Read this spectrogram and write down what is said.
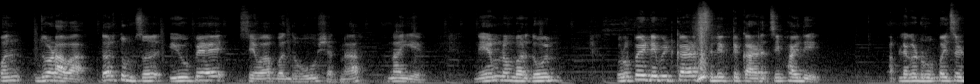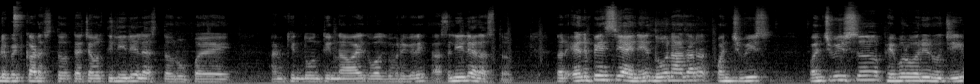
पण जोडावा तर तुमचं यू पी आय सेवा बंद होऊ शकणार नाहीये. नियम नंबर दोन रुपये डेबिट कार्ड सिलेक्ट कार्डचे फायदे. आपल्याकडे रुपयाचं डेबिट कार्ड असतं त्याच्यावरती लिहिलेलं असतं रुपये आणखीन दोन तीन नाव आहेत वगैरे वगैरे असं लिहिलेलं असतं. तर एन पी एस सी आयने दोन हजार पंचवीस पंचवीस फेब्रुवारी रोजी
